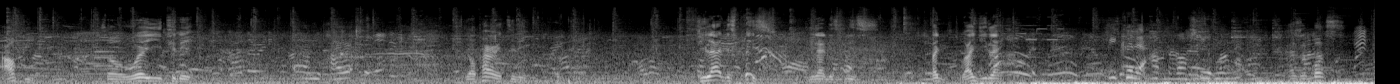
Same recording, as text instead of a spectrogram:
Alfie. So where are you today? Um, pirate. You're a pirate today. Do you like this place? Do you like this place? Why, why do you like it? Because it has a basket on it. As a boss?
